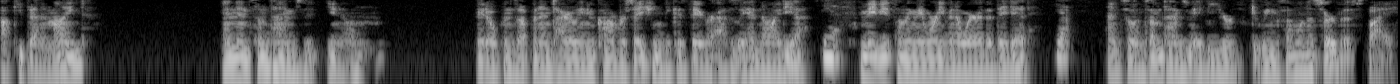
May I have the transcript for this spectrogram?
I'll keep that in mind. And then sometimes, it, you know, it opens up an entirely new conversation because they were absolutely had no idea. Yeah. Maybe it's something they weren't even aware that they did. Yeah. And so and sometimes maybe you're doing someone a service by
